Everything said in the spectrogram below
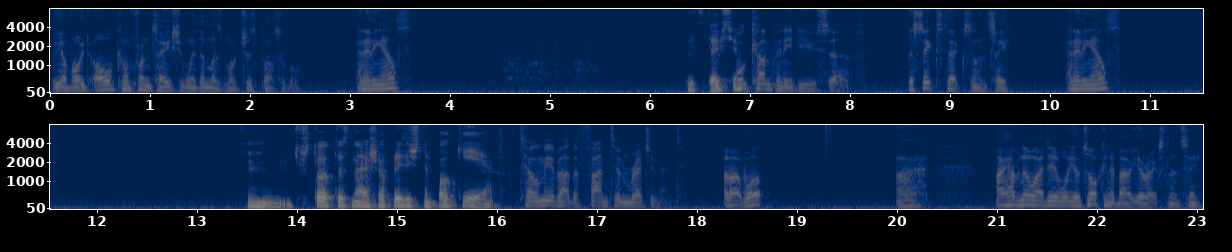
We avoid all confrontation with them as much as possible. Anything else? Представься. What company do you serve? The Sixth Excellency. Anything else? Хм, что ты знаешь о призрачном полке? Tell me about the Phantom Regiment. About what? Uh, I have no idea what you're talking about, Your Excellency.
